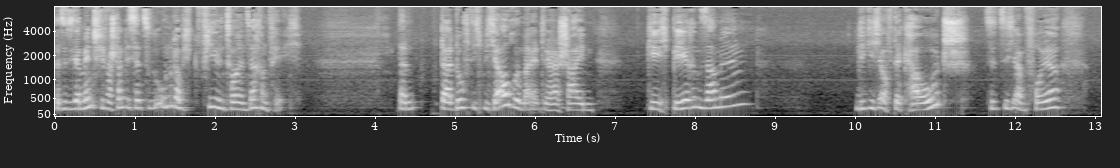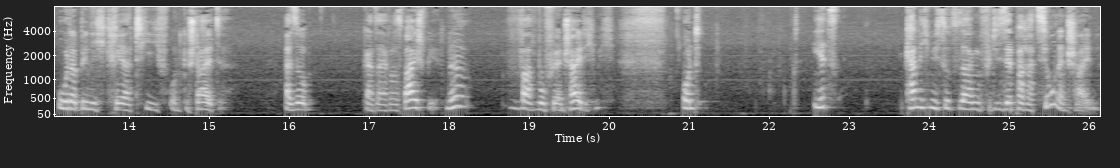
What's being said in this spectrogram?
also dieser menschliche Verstand ist ja zu unglaublich vielen tollen Sachen fähig. Dann da durfte ich mich ja auch immer entscheiden, gehe ich Beeren sammeln, liege ich auf der Couch, sitze ich am Feuer oder bin ich kreativ und gestalte? Also ganz einfaches Beispiel. Ne? wofür entscheide ich mich? Und jetzt kann ich mich sozusagen für die Separation entscheiden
